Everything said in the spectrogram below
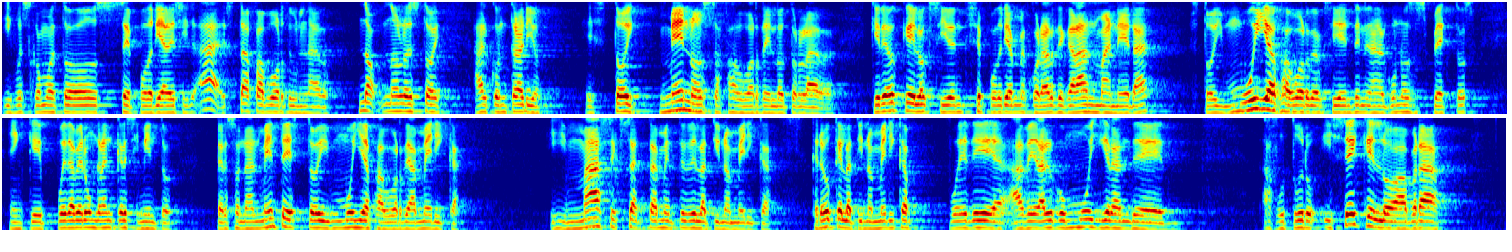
y pues como todos se podría decir, ah, está a favor de un lado. No, no lo estoy. Al contrario, estoy menos a favor del otro lado. Creo que el Occidente se podría mejorar de gran manera. Estoy muy a favor de Occidente en algunos aspectos en que puede haber un gran crecimiento. Personalmente estoy muy a favor de América y más exactamente de Latinoamérica. Creo que Latinoamérica puede haber algo muy grande a futuro y sé que lo habrá.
